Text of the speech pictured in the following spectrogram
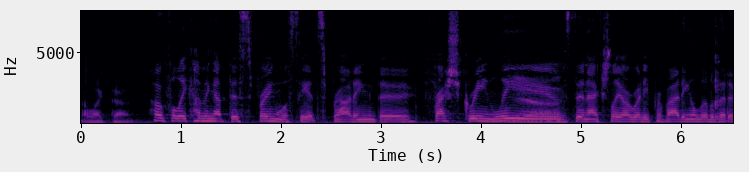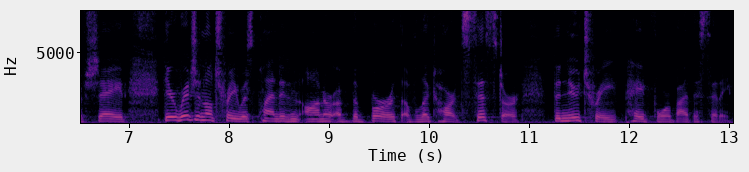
I like that. Hopefully, coming up this spring, we'll see it sprouting the fresh green leaves Yeah. and actually already providing a little bit of shade. The original tree was planted in honor of the birth of Lichthart's sister. The new tree paid for by the city.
